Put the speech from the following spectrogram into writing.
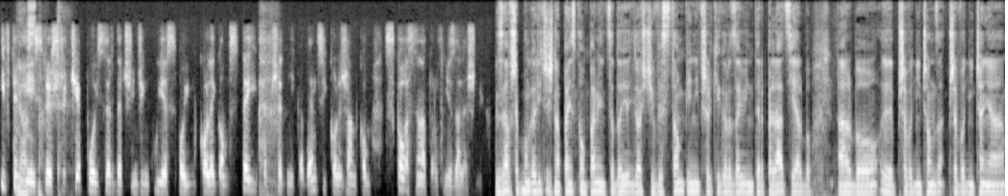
i w tym Jasne. miejscu jeszcze ciepło i serdecznie dziękuję swoim kolegom z tej poprzedniej kadencji, koleżankom z Koła Senatorów Niezależnych. Zawsze mogę liczyć na pańską pamięć co do ilości wystąpień i wszelkiego rodzaju interpelacji albo, albo y, przewodniczenia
